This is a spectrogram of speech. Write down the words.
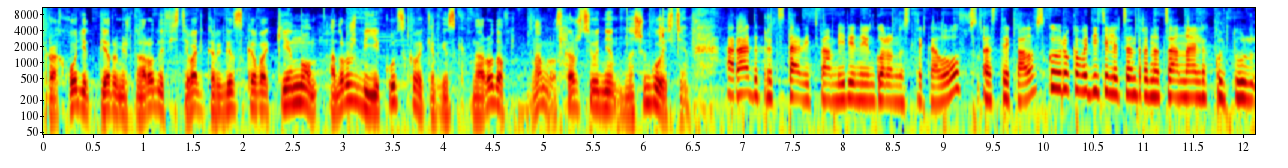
проходит первый международный фестиваль кыргызского кино. О дружбе якутского киргизских народов нам расскажут сегодня наши гости. Рада представить вам Ирину Егоровну Стрекалов, э, Стрекаловскую, руководителя Центра национальных культур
